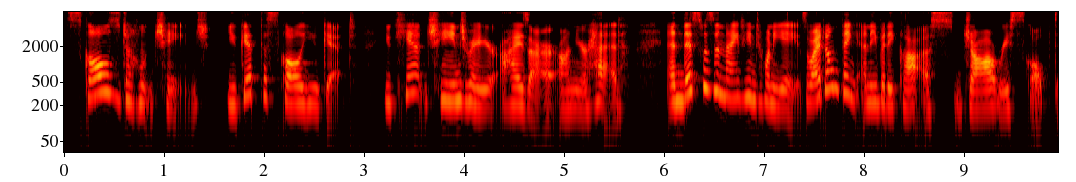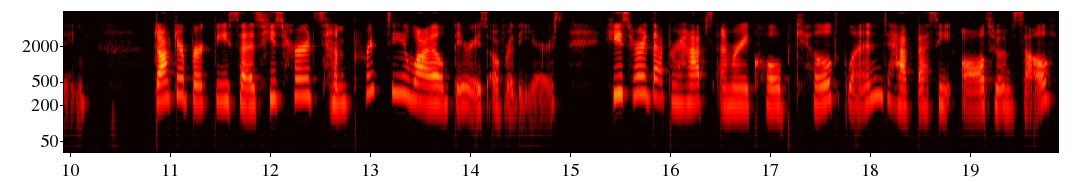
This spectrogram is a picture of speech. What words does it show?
Skulls don't change. You get the skull you get. You can't change where your eyes are on your head. And this was in 1928, so I don't think anybody got a jaw resculpting. Dr. Birkby says he's heard some pretty wild theories over the years. He's heard that perhaps Emery Kolb killed Glen to have Bessie all to himself,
